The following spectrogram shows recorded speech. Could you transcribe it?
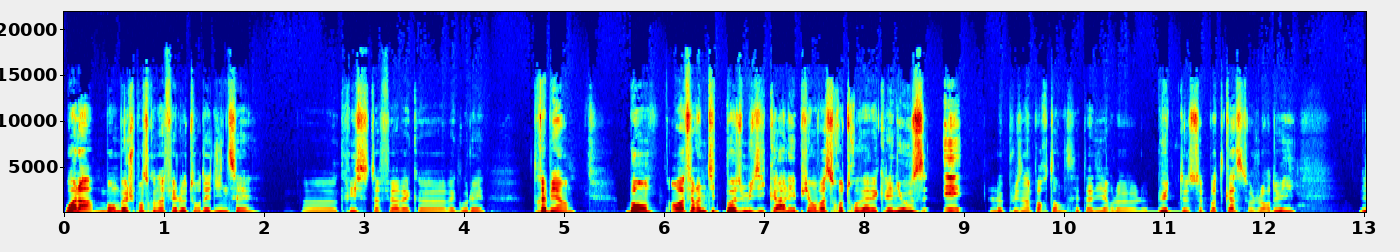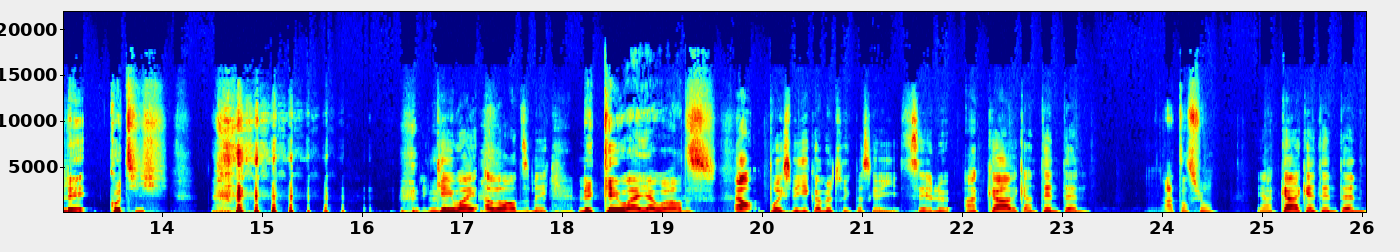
Voilà, bon, ben, je pense qu'on a fait le tour des Jinsei. Euh, Chris, t'as fait avec, avec Goulet. Très bien. Bon, on va faire une petite pause musicale et puis on va se retrouver avec les news et le plus important, c'est-à-dire le, le but de ce podcast aujourd'hui, les cotis. Les KY Awards, mec. Les KY Awards. Alors, pour expliquer comme le truc, parce que c'est le un K avec un ten-ten. Attention. Et un K avec un Tenten,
